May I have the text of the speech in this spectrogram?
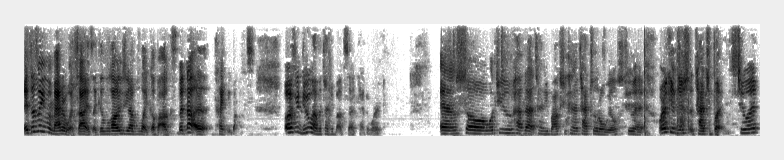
it doesn't even matter what size, like as long as you have like a box, but not a tiny box. Or if you do have a tiny box, that kind of work. And so once you have that tiny box, you can attach little wheels to it, or you can just attach buttons to it,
